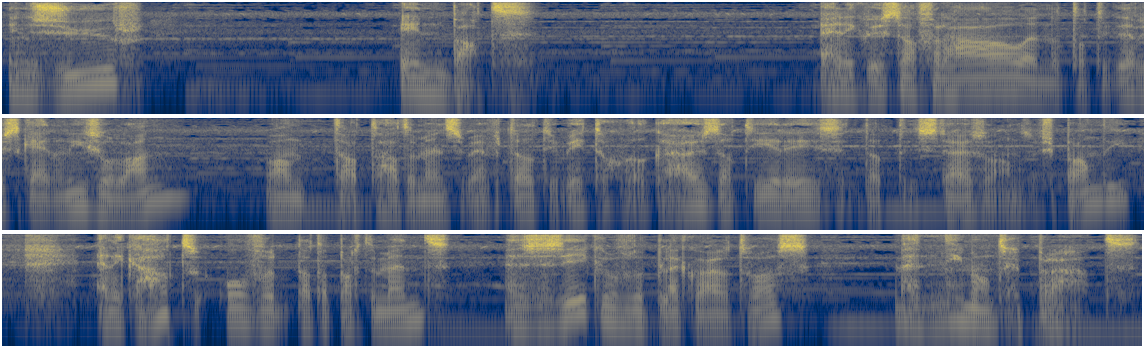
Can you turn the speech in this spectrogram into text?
in zuur in bad. En ik wist dat verhaal en dat, dat, dat wist ik nog niet zo lang. Want dat hadden mensen mij verteld. Je weet toch welk huis dat hier is. Dat is thuis van onze Spandi. En ik had over dat appartement, en zeker over de plek waar het was, met niemand gepraat.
